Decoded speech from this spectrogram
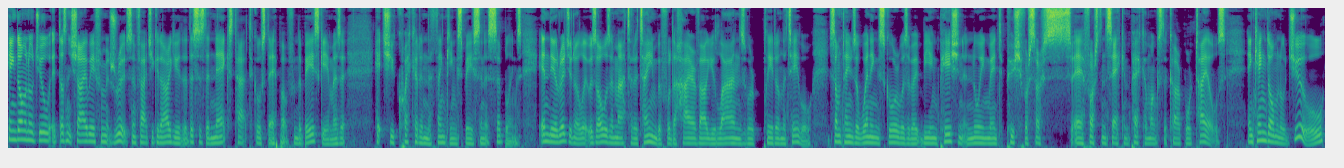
Kingdomino Duel, it doesn't shy away from its roots. In fact, you could argue that this is the next tactical step up from the base game as it hits you quicker in the thinking space than its siblings. In the original, it was always a matter of time before the higher value lands were played on the table. Sometimes a winning score was about being patient and knowing when to push for uh, first and second pick amongst the cardboard tiles. In Kingdomino Duel,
